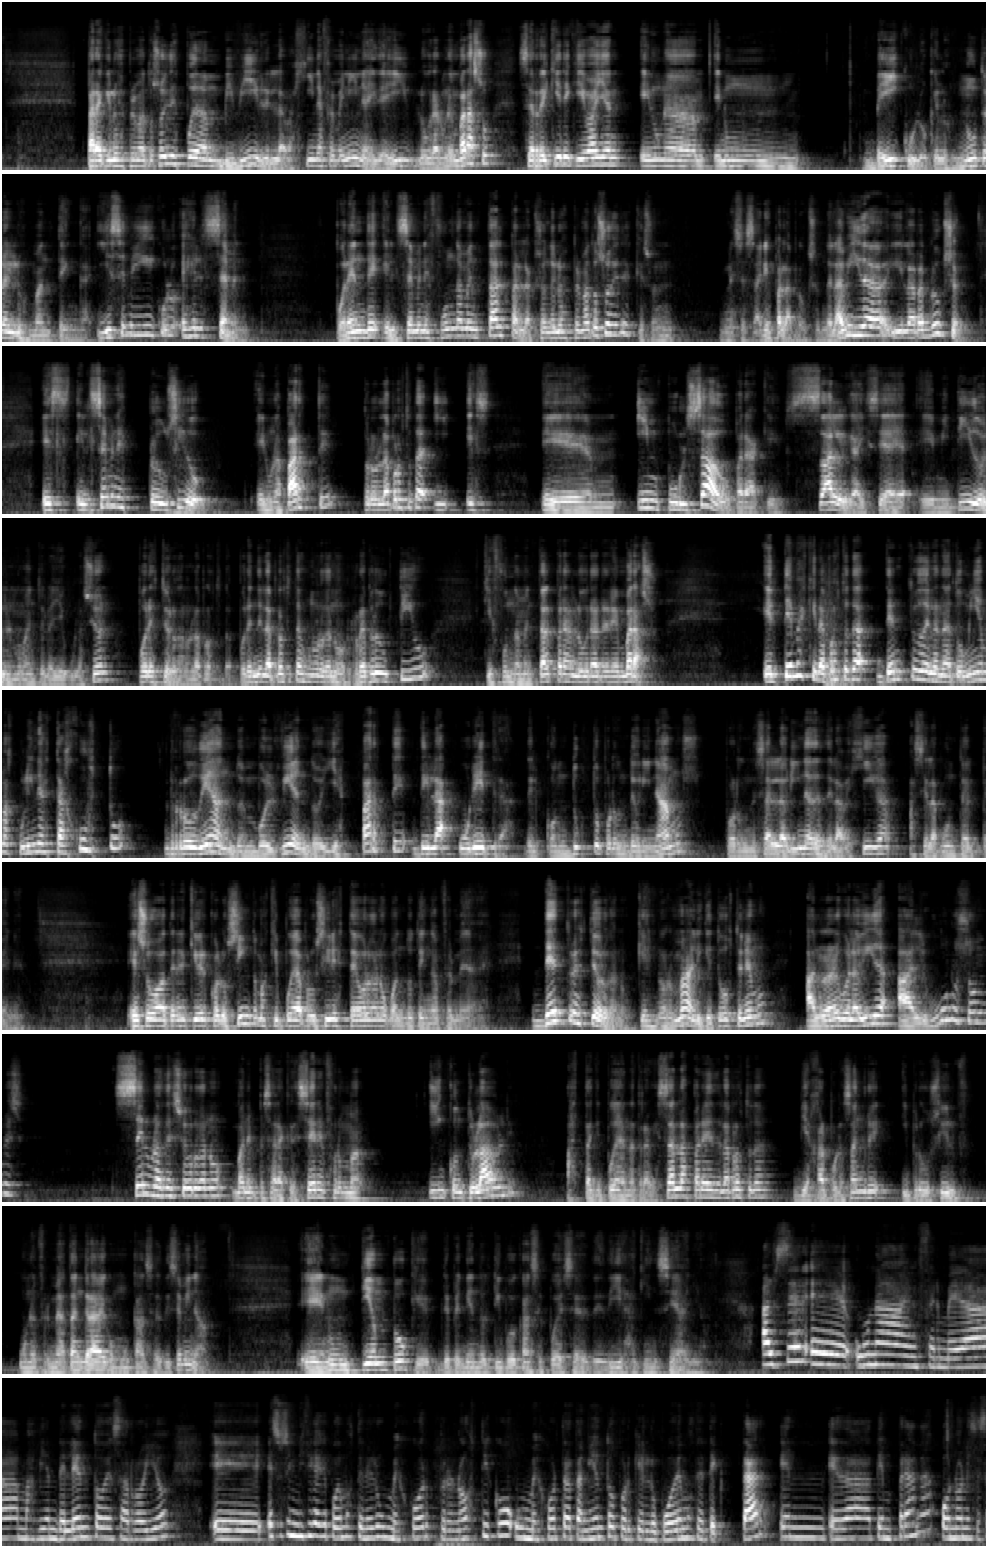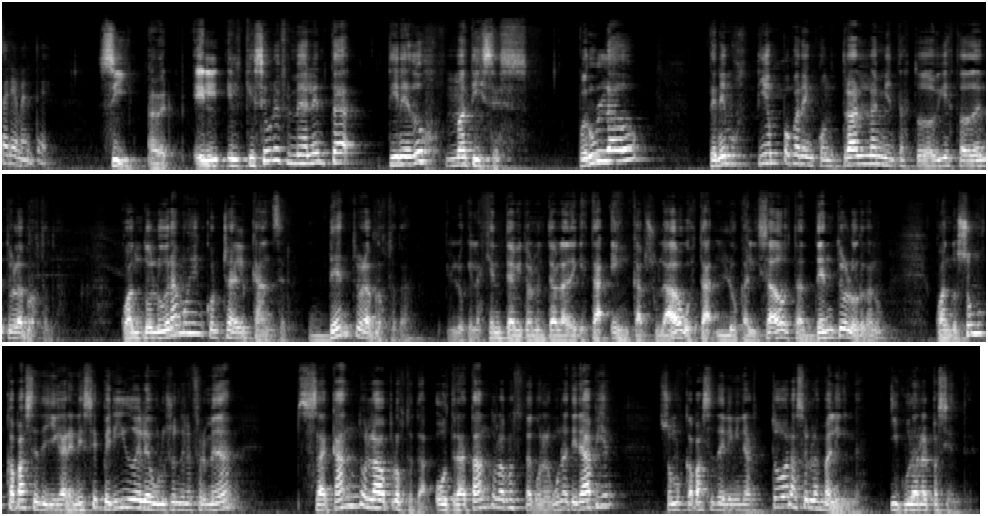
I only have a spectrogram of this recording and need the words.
Para que los espermatozoides puedan vivir en la vagina femenina y de ahí lograr un embarazo, se requiere que vayan en, en un vehículo que los nutra y los mantenga. Y ese vehículo es el semen. Por ende, el semen es fundamental para la acción de los espermatozoides, que son necesarios para la producción de la vida y la reproducción el semen es producido en una parte por la próstata y es eh, impulsado para que salga y sea emitido en el momento de la eyaculación por este órgano, la próstata. Por ende, la próstata es un órgano reproductivo que es fundamental para lograr el embarazo. El tema es que la próstata dentro de la anatomía masculina está justo rodeando, envolviendo y es parte de la uretra, del conducto por donde orinamos, por donde sale la orina desde la vejiga hacia la punta del pene. Eso va a tener que ver con los síntomas que pueda producir este órgano cuando tenga enfermedades. Dentro de este órgano, que es normal y que todos tenemos, a lo largo de la vida, algunos hombres, células de ese órgano van a empezar a crecer en forma incontrolable hasta que puedan atravesar las paredes de la próstata, viajar por la sangre y producir una enfermedad tan grave como un cáncer diseminado. En un tiempo que, dependiendo del tipo de cáncer, puede ser de 10 a 15 años. Al ser eh, una enfermedad más bien de lento desarrollo, eh, ¿eso significa que podemos tener un mejor pronóstico, un mejor tratamiento porque lo podemos detectar en edad temprana o no necesariamente? Sí, a ver, el, el que sea una enfermedad lenta tiene dos matices. Por un lado, tenemos tiempo para encontrarla mientras todavía está dentro de la próstata. Cuando logramos encontrar el cáncer dentro de la próstata, lo que la gente habitualmente habla de que está encapsulado o está localizado, está dentro del órgano, cuando somos capaces de llegar en ese periodo de la evolución de la enfermedad, sacando la próstata o tratando la próstata con alguna terapia, somos capaces de eliminar todas las células malignas y curar al paciente.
